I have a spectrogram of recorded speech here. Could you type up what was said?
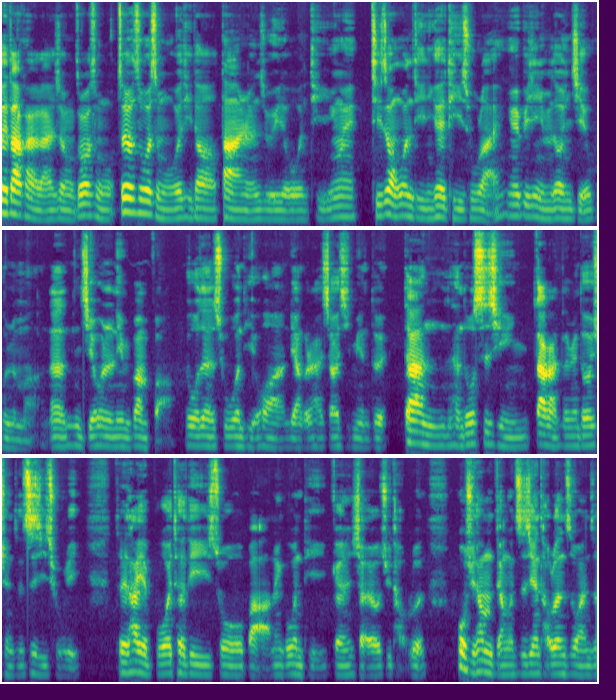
对大凯来讲，这为什么？这就是为什么我会提到大男人主义的问题，因为提这种问题你可以提出来，因为毕竟你们都已经结婚了嘛，那你结婚了你没办法，如果真的出问题的话，两个人还是要一起面对。但很多事情大凯这边都会选择自己处理，所以他也不会特地说把那个问题跟小优去讨论。或许他们两个之间讨论之完之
